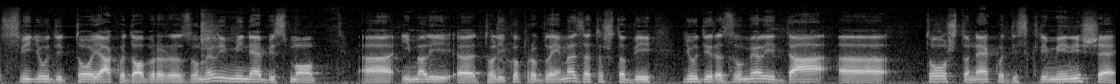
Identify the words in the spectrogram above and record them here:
svi ljudi to jako dobro razumeli, mi ne bismo imali toliko problema, zato što bi ljudi razumeli da to što neko diskriminiše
